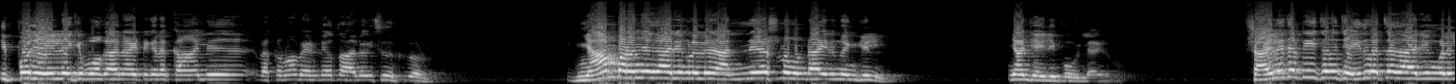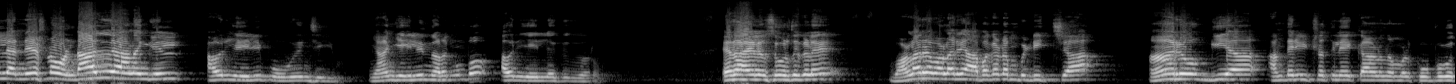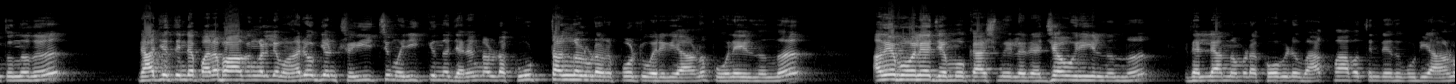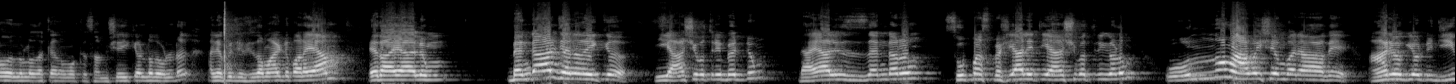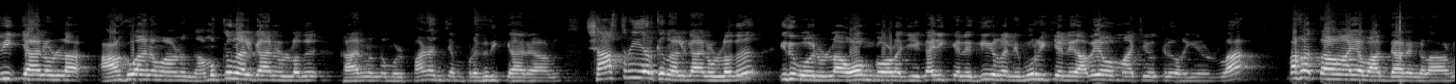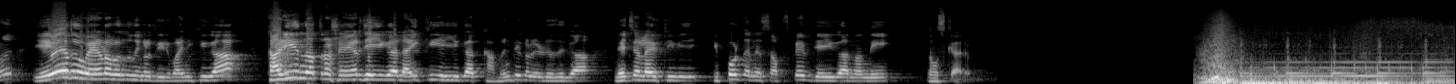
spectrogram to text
ഇപ്പോൾ ജയിലിലേക്ക് പോകാനായിട്ട് ഇങ്ങനെ കാൽ വെക്കണോ വേണ്ടയോ എന്ന് ആലോചിച്ച് നിൽക്കുകയാണ്. ഞാൻ പറഞ്ഞ കാര്യങ്ങളിൽ ഒരു അന്വേഷണം ഉണ്ടായിരുന്നെങ്കിൽ ഞാൻ ജയിലിൽ പോവില്ലായിരുന്നു. ശൈലജ ടീച്ചർ ചെയ്തു വെച്ച കാര്യങ്ങളിൽ അന്വേഷണം ഉണ്ടാകുകയാണെങ്കിൽ അവർ ജയിലിൽ പോവുകയും ചെയ്യും. ഞാൻ ജയിലിൽ നിന്ന് ഇറങ്ങുമ്പോൾ അവർ ജയിലിലേക്ക് കയറും. ഏതായാലും സുഹൃത്തുക്കളെ വളരെ വളരെ അപകടം പിടിച്ച ആരോഗ്യ അന്തരീക്ഷത്തിലേക്കാണ് നമ്മൾ കൂപ്പുകുത്തുന്നത്. രാജ്യത്തിന്റെ പല ഭാഗങ്ങളിലും ആരോഗ്യം ക്ഷയിച്ച് മരിക്കുന്ന ജനങ്ങളുടെ കൂട്ടങ്ങളുടെ റിപ്പോർട്ട് വരികയാണ് പൂനെയിൽ നിന്ന്. അതേപോലെ ജമ്മു കാശ്മീരിലെ രജൗരിയിൽ നിന്ന്. ഇതെല്ലാം നമ്മുടെ കോവിഡ് വാക്പാപത്തിന്റേത് കൂടിയാണോ എന്നുള്ളതൊക്കെ നമുക്ക് സംശയിക്കേണ്ടതുണ്ട്. അതിനെക്കുറിച്ച് വിശദമായിട്ട് പറയാം. ഏതായാലും ബംഗാൾ ജനതയ്ക്ക് ഈ ആശുപത്രി ബെഡും ഡയാലിസിസ് സെന്ററും സൂപ്പർ സ്പെഷ്യാലിറ്റി ആശുപത്രികളും ഒന്നും ആവശ്യം വരാതെ ആരോഗ്യമായിട്ട് ജീവിക്കാനുള്ള ആഹ്വാനമാണ് നമുക്ക് നൽകാനുള്ളത്. കാരണം നമ്മൾ പഴഞ്ചം പ്രകൃതിക്കാരാണ്. ശാസ്ത്രീയർക്ക് നൽകാനുള്ളത് ഇതുപോലുള്ള ഓങ്കോളജി കരിക്കൽ കീറൽ മുറിക്കൽ അവയവം മാറ്റിവെക്കൽ തുടങ്ങിയിട്ടുള്ള മഹത്തായ വാഗ്ദാനങ്ങളാണ്. ഏത് വേണമെന്ന് നിങ്ങൾ തീരുമാനിക്കുക. കഴിയുന്നത്ര ഷെയർ ചെയ്യുക ലൈക്ക് ചെയ്യുക കമന്റുകൾ എഴുതുക. നേച്ചർ ലൈഫ് ടി ഇപ്പോൾ തന്നെ സബ്സ്ക്രൈബ് ചെയ്യുക. നന്ദി. നമസ്കാരം.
